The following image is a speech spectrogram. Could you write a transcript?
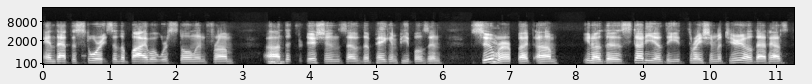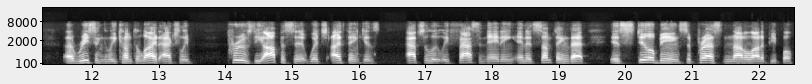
and that the stories of the Bible were stolen from uh, mm-hmm. the traditions of the pagan peoples in Sumer. Yeah. But um, you know, the study of the Thracian material that has uh, recently come to light actually proves the opposite, which I think is absolutely fascinating, and it's something that is still being suppressed, not a lot of people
